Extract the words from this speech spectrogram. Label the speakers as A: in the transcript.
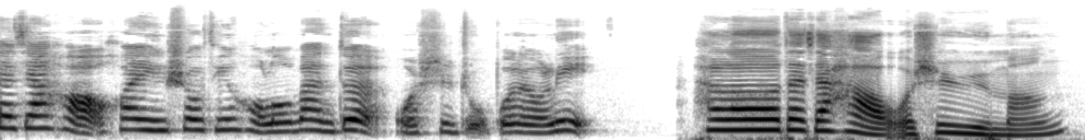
A: 大家好，欢迎收听《红楼万顿》，我是主播刘丽。
B: Hello，大家好，我是雨萌。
